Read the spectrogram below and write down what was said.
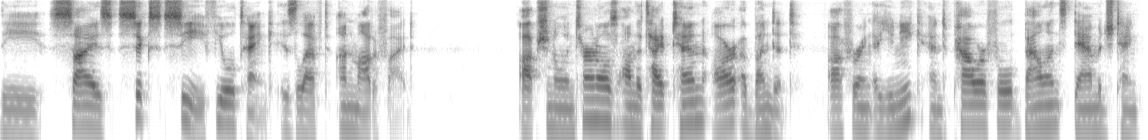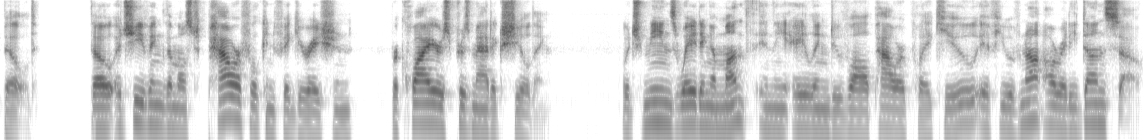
The size 6C fuel tank is left unmodified. Optional internals on the Type 10 are abundant, offering a unique and powerful balanced damage tank build, though achieving the most powerful configuration requires prismatic shielding, which means waiting a month in the Aisling Duval power play queue if you have not already done so.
